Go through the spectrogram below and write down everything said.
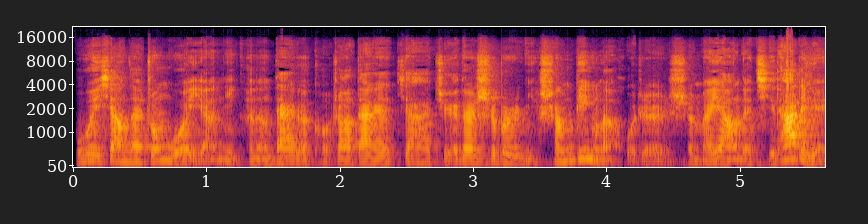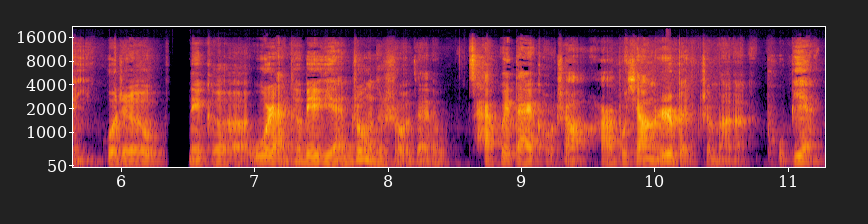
不会像在中国一样，你可能戴个口罩，大家觉得是不是你生病了，或者什么样的其他的原因，或者那个污染特别严重的时候再才会戴口罩，而不像日本这么普遍。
